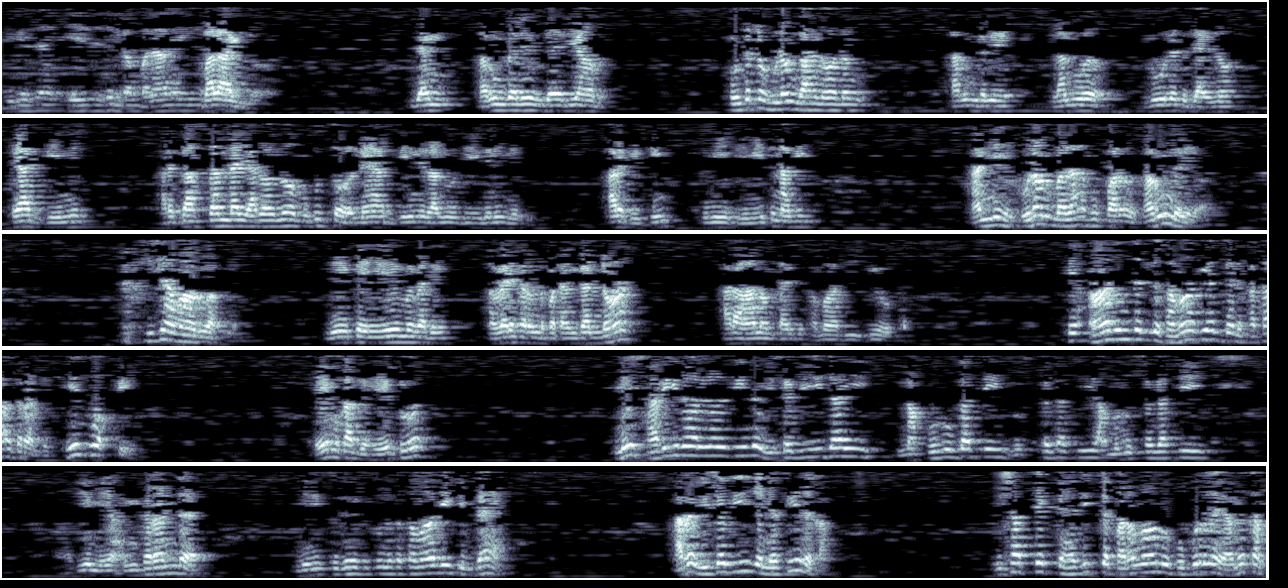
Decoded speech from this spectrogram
ඉතින් ඒ දෙස නිකන් බලාගෙන ඉන්න බලා ඉන්නවා. දැන් අරුංගලේ උදෑදියාම හොඳට හුලං ගහනවා නම් අරුංගලේ ලනුව නූලට දැනෙනවා. එයාට කියන්නේ අර ගස්සන්නයි යරවනවා මුකුත් ඕනේ නෑ. අර කියන්නේ ලනුව දීගෙන ඉන්නේ. අර කිකින් මේ මේක නගි අන්නේ ගුණම් බලාපු පර කරුංගලේවා කිසි අමාරුවක් නෑ. මේක හේම වැඩේ අවැඩ කරන්න පටන් ගන්නවා අර ආනන්තරික සමාධිය කියෝක. ඒ ආනන්තරික සමාධියක් ගැන කතා කරන්නේ හේතුවක් තියෙනවා. ඒ මොකද්ද හේතුව? මේ ශරීරවල වල තියෙන විස බීජයි නපුරු ගති, දුෂ්ට ගති, අමනුෂ්‍ය ගති ආදී මේ අයින්කරනද මිනිස්සු දෙක තුනක සමාධියකින් බෑ. අර විස බීජ නැති වෙනකම් විෂත් එක්ක හැදිච්ච පරමාණු පුපුරන යනකම්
